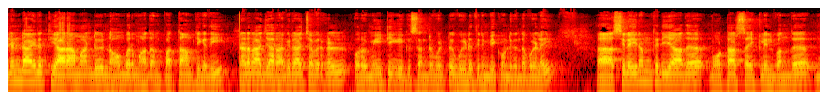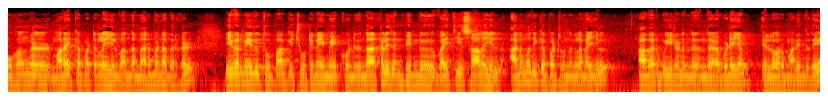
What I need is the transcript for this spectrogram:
இரண்டாயிரத்தி ஆறாம் ஆண்டு நவம்பர் மாதம் பத்தாம் தேதி நடராஜா ரவிராஜ் அவர்கள் ஒரு மீட்டிங்குக்கு சென்றுவிட்டு வீடு திரும்பிக் கொண்டிருந்த வேளை சில இனம் தெரியாத மோட்டார் சைக்கிளில் வந்த முகங்கள் மறைக்கப்பட்ட நிலையில் வந்த மர்ம நபர்கள் இவர் மீது துப்பாக்கிச் சூட்டினை மேற்கொண்டிருந்தார்கள். இதன் பின்பு வைத்தியசாலையில் அனுமதிக்கப்பட்டிருந்த நிலைமையில் அவர் உயிரிழந்திருந்த விடயம் எல்லோரும் அறிந்ததே.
